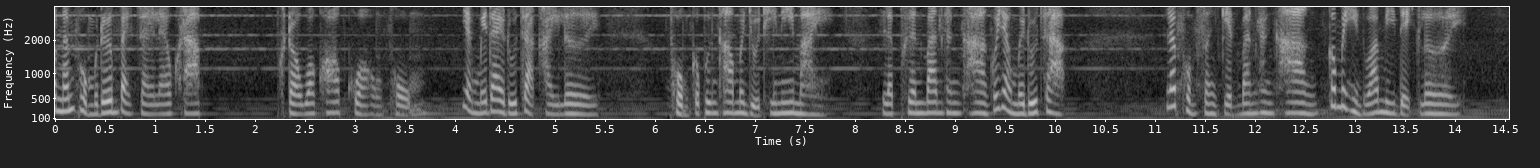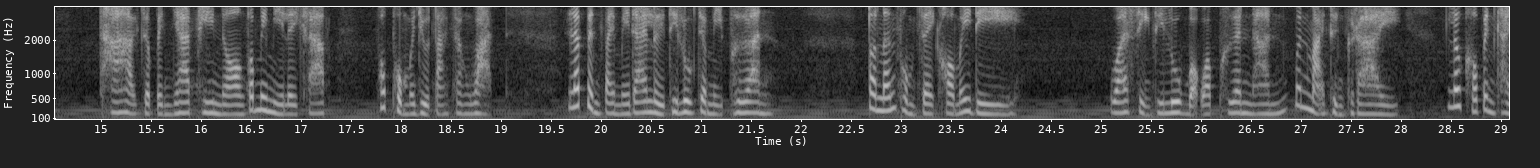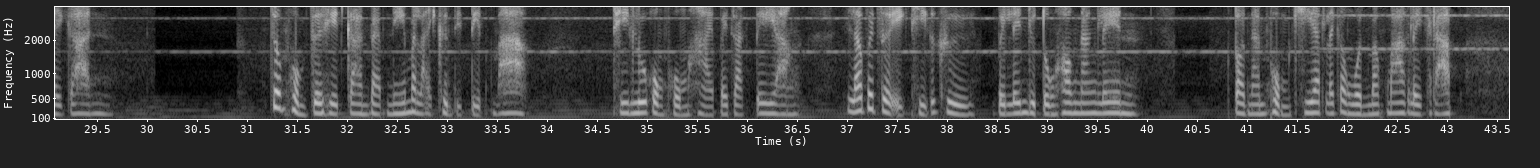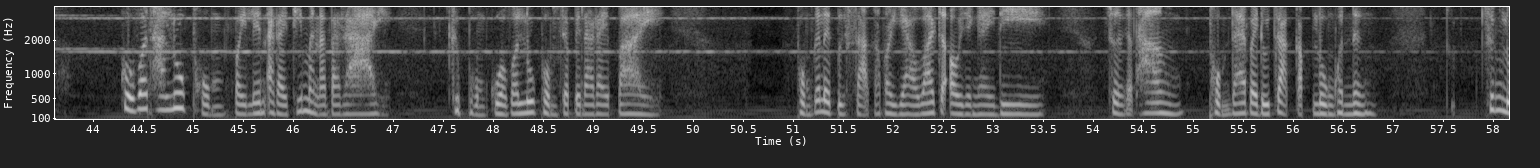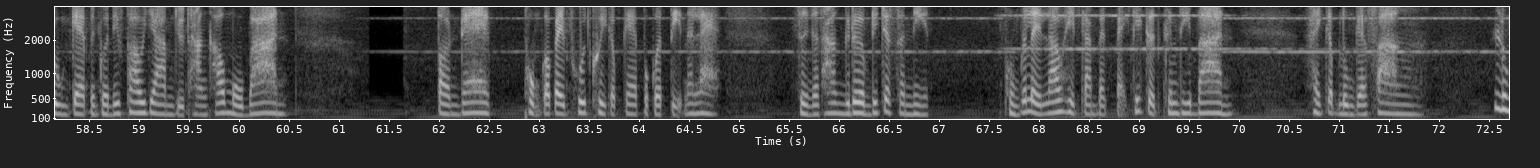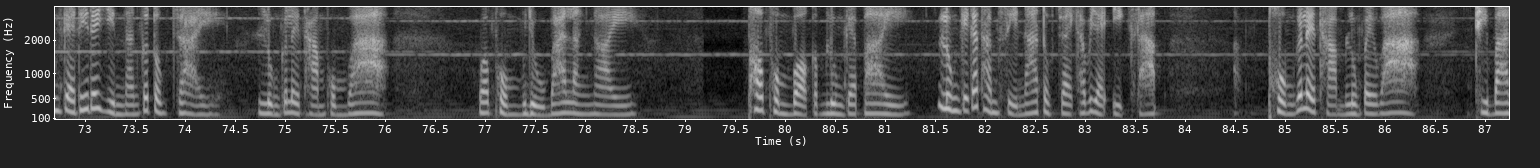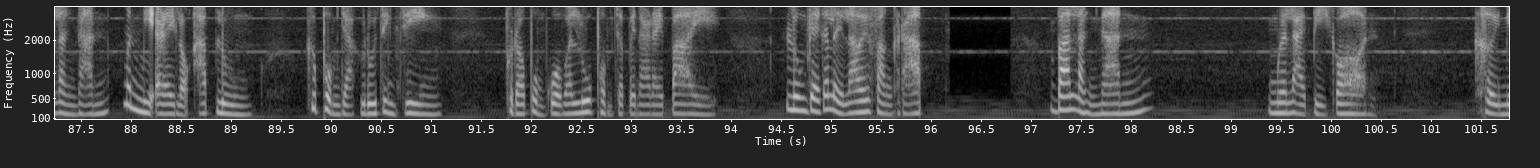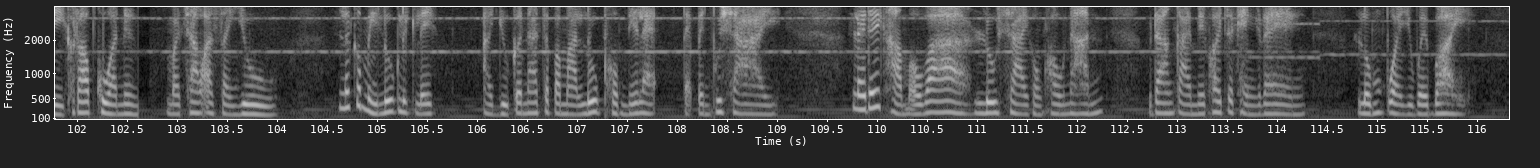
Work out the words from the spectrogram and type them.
ตอนนั้นผมเริ่มแปลกใจแล้วครับ เพราะว่าครอบครัวของผมยังไม่ได้รู้จักใครเลย ผมก็เพิ่งเข้ามาอยู่ที่นี่ใหม่ และเพื่อนบ้านข้างๆก็ยังไม่รู้จัก และผมสังเกตบ้านข้างๆ ก็ไม่เห็นว่ามีเด็กเลย ถ้าหากจะเป็นญาติพี่น้องก็ไม่มีเลยครับ เพราะผมมาอยู่ต่างจังหวัด และเป็นไปไม่ได้เลยที่ลูกจะมีเพื่อน ตอนนั้นผมใจคอไม่ดี ว่าสิ่งที่ลูกบอกว่าเพื่อนนั้นมันหมายถึงใคร แล้วเขาเป็นใครกัน จนผมเจอเหตุการณ์แบบนี้มาหลายคืนติดๆมาก ที่ลูกของผมหายไปจากเตียง แล้วไปเจออีกทีก็คือ ไปเล่นอยู่ตรงห้องนั่งเล่น ตอนนั้นผมเครียดและกังวลมากๆเลยครับกลัวว่าถ้าลูกผมไปเล่นอะไรที่มันอันตราย คือผมกลัวว่าลูกผมจะเป็นอะไรไป ผมก็เลยปรึกษากับภรรยาว่าจะเอายังไงดีจนกระทั่งผมได้ไปรู้จักกับลุงคนหนึ่งซึ่งลุงแกเป็นคนที่เฝ้ายามอยู่ทางเข้าหมู่บ้าน ตอนแรกผมก็ไปพูดคุยกับแกปกตินั่นแหละ จนกระทั่งเริ่มที่จะสนิท ผมก็เลยเล่าเหตุการณ์แปลกๆที่เกิดขึ้นที่บ้าน ให้กับลุงแกฟัง ลุงแกที่ได้ยินนั้นก็ตกใจ ลุงก็เลยถามผมว่า ว่าผมอยู่บ้านหลังไหนพอผมบอกกับลุงแกไป ลุงแกก็ทำสีหน้าตกใจครับใหญ่อีกครับ ผมก็เลยถามลุงไปว่า ที่บ้านหลังนั้นมันมีอะไรหรอครับลุง คือผมอยากรู้จริง ๆ เพราะผมกลัวว่าลูกผมจะเป็นอะไรไป ลุงแกก็เลยเล่าให้ฟังครับ บ้านหลังนั้น เมื่อหลายปีก่อน เคยมีครอบครัวหนึ่งมาเช่าอาศัยอยู่ แล้วก็มีลูกเล็กๆ อายุก็น่าจะประมาณลูกผมนี่แหละ แต่เป็นผู้ชาย และได้ข่าวมาว่าลูกชายของเขานั้น ร่างกายไม่ค่อยจะแข็งแรง ล้มป่วยอยู่บ่อย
